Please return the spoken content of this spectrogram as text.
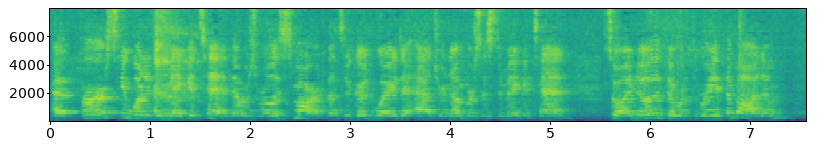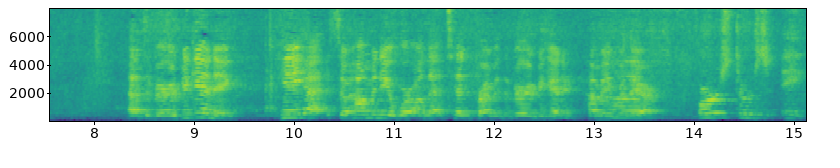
At first, he wanted to make a 10. That was really smart. That's a good way to add your numbers is to make a 10. So I know that there were three at the bottom at the very beginning. He had so how many were on that 10 frame at the very beginning? How many were there? First, there's 8.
